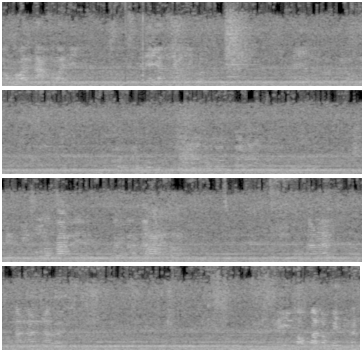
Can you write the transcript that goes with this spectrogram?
สองร้อยสามร้อยดีเนี่ยยังยังอีกคนเนี่ยยังไม่ลดไม่ลงมีโซนข้างนี่ข้างนั่นนะนั่นนั่นนั่นเลยนี่สองพันเราเป็นอย่างนั้น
